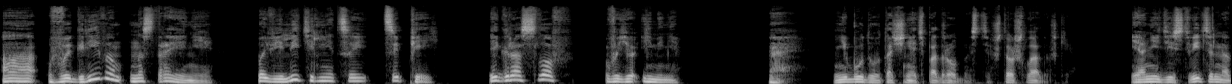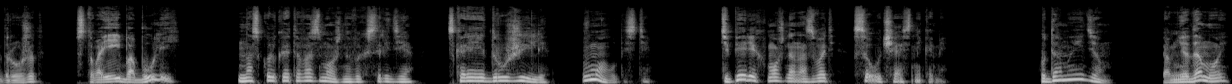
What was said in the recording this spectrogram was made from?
а в игривом настроении — повелительницей цепей. Игра слов в ее имени. Не буду уточнять подробности. Что ж, ладушки. И они действительно дружат с твоей бабулей? Насколько это возможно в их среде. Скорее, дружили в молодости. Теперь их можно назвать соучастниками. Куда мы идем? Ко мне домой,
